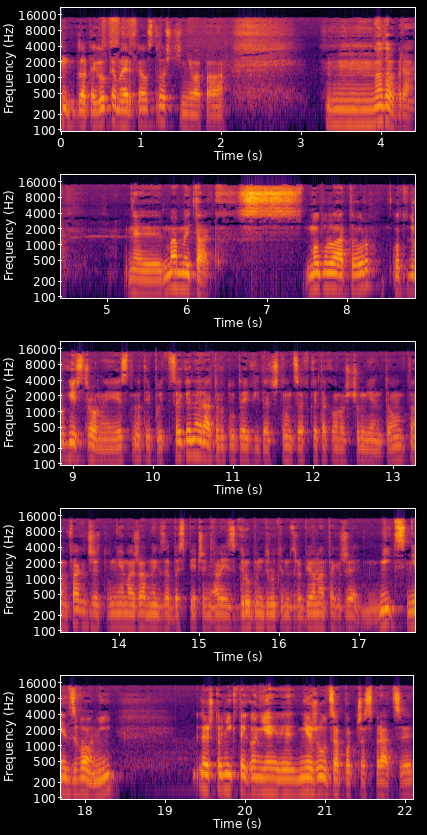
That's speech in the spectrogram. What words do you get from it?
dlatego kamerka ostrości nie łapała. Mm, No dobra. E, Mamy tak. Modulator od drugiej strony jest na tej płytce. Generator tutaj widać tą cewkę taką rozciągniętą. Ten fakt, że tu nie ma żadnych zabezpieczeń, ale jest grubym drutem zrobiona, także nic nie dzwoni. Zresztą nikt tego nie, nie rzuca podczas pracy.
